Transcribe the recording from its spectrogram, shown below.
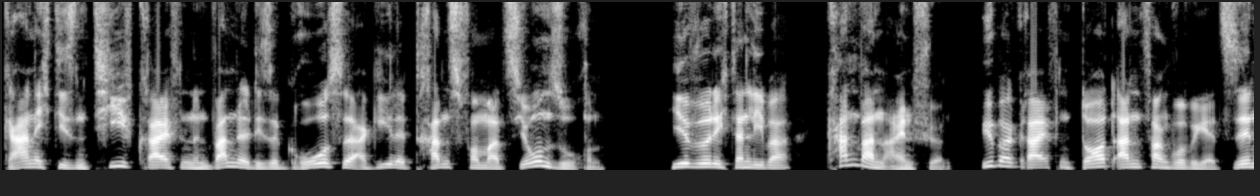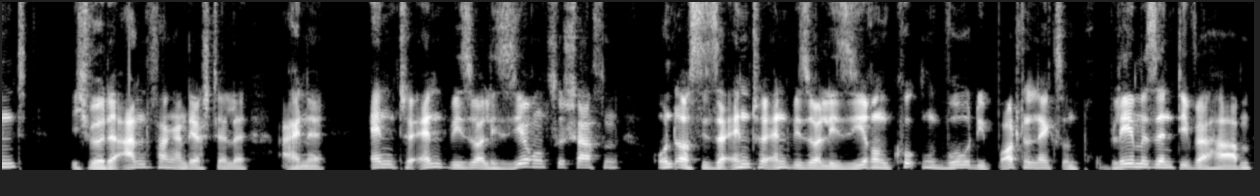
gar nicht diesen tiefgreifenden Wandel, diese große agile Transformation suchen. Hier würde ich dann lieber Kanban einführen. Übergreifend dort anfangen, wo wir jetzt sind. Ich würde anfangen an der Stelle eine End-to-End-Visualisierung zu schaffen und aus dieser End-to-End-Visualisierung gucken, wo die Bottlenecks und Probleme sind, die wir haben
